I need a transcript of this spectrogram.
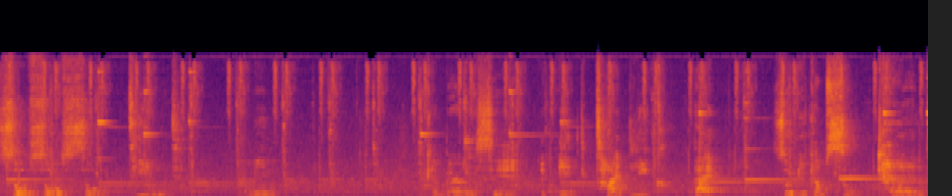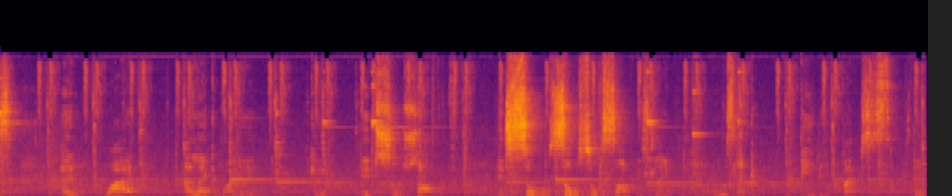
so so so thin. I mean you can barely see it. It tightly packed so it becomes so dense and what I like about it, okay, it's so soft. It's so so so soft. It's like almost like baby butt something.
